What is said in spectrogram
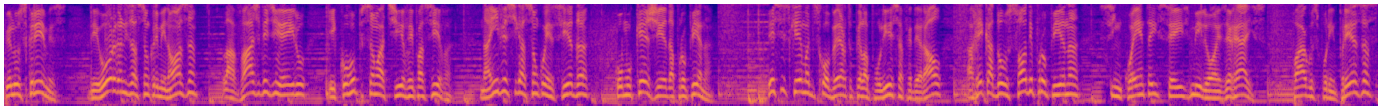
pelos crimes de organização criminosa, lavagem de dinheiro e corrupção ativa e passiva, na investigação conhecida como QG da propina. Esse esquema descoberto pela Polícia Federal arrecadou só de propina 56 milhões de reais, pagos por empresas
